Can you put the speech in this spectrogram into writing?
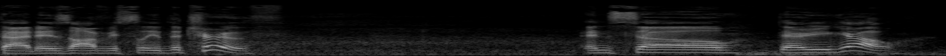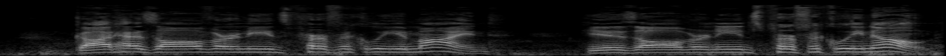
that is obviously the truth. And so there you go. God has all of our needs perfectly in mind. He has all of our needs perfectly known.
